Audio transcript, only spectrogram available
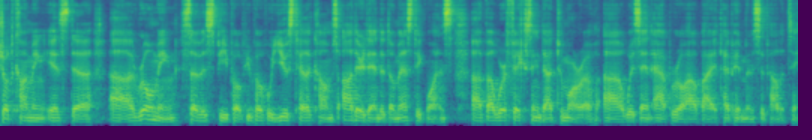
shortcoming is the uh, roaming service people, people who use telecoms other than the domestic ones. Uh, but we're fixing that tomorrow uh, with an app rollout by Taipei Municipality.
